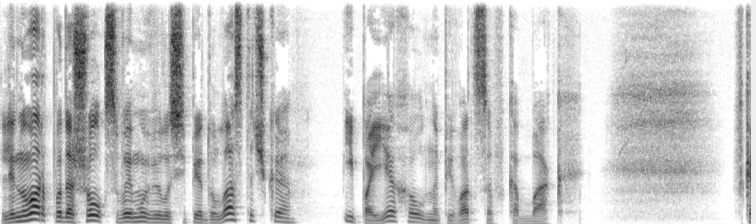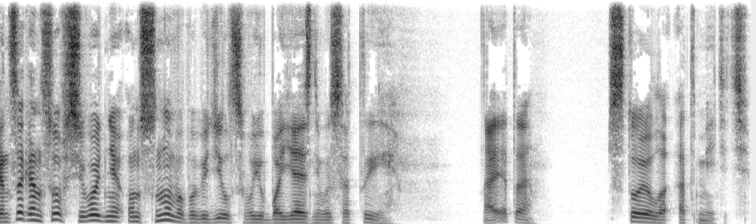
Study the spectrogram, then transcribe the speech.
Ленуар подошел к своему велосипеду «Ласточка» и поехал напиваться в кабак. В конце концов, сегодня он снова победил свою боязнь высоты, а это стоило отметить.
